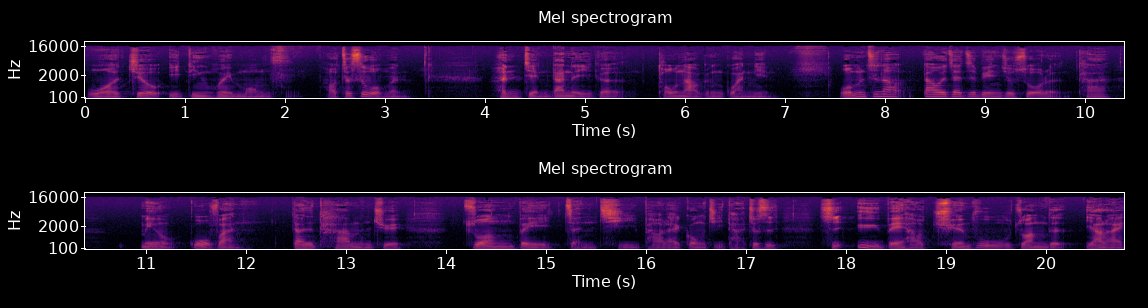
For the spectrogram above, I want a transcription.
我就一定会蒙福。好，这是我们很简单的一个头脑跟观念。我们知道大卫在这边就说了，他没有过犯，但是他们却装备整齐跑来攻击他，就是是预备好全副武装的要来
